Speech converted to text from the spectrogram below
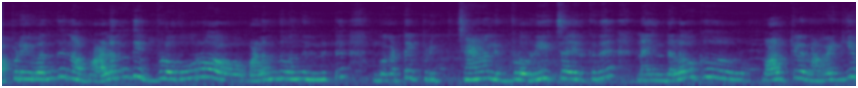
அப்படி வந்து நான் வளர்ந்து இவ்வளோ தூரம் வளர்ந்து வந்து நின்றுட்டு உங்ககிட்ட இப்படி சேனல் இவ்வளோ ரீச் ஆகிருக்குது நான் இந்த அளவுக்கு வாழ்க்கையில் நிறைய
